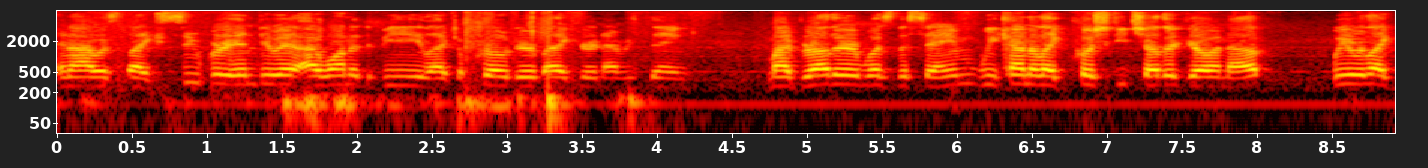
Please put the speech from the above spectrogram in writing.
And I was like super into it. I wanted to be like a pro dirt biker and everything. My brother was the same. We kind of like pushed each other growing up. we were like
